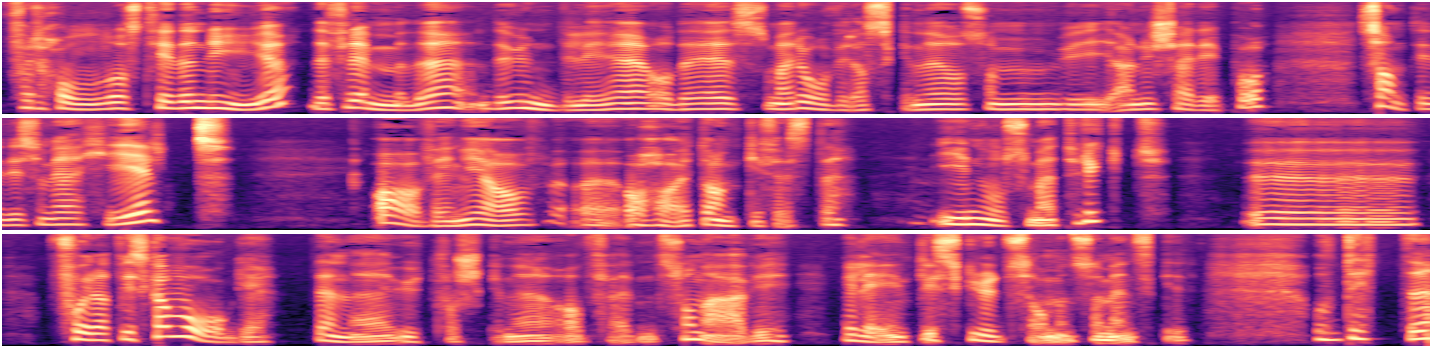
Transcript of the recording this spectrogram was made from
forholde oss til det nye, det fremmede, det underlige og det som er overraskende og som vi er nysgjerrige på, samtidig som vi er helt avhengig av uh, å ha et ankerfeste i noe som er trygt, uh, for at vi skal våge denne utforskende atferden. Sånn er vi vel egentlig skrudd sammen som mennesker. Og dette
